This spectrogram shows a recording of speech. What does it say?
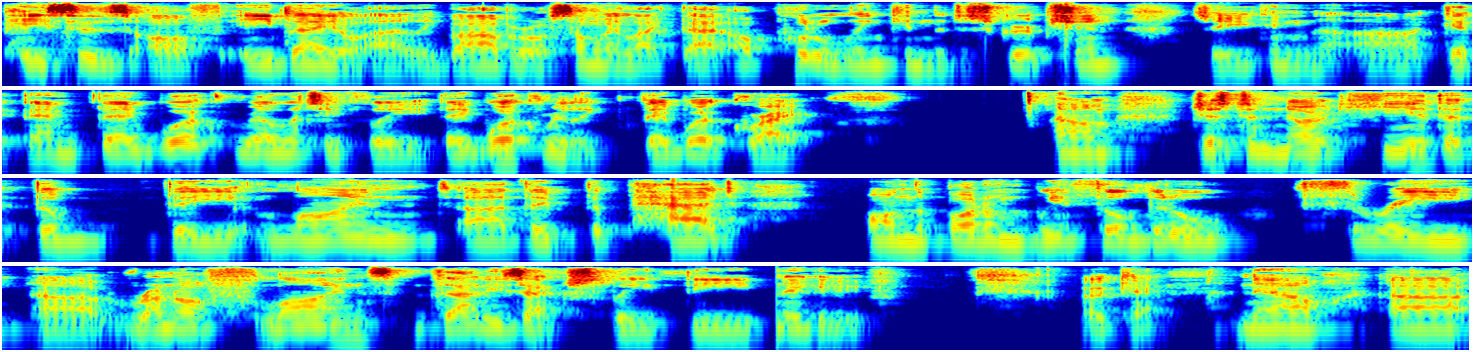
pieces off eBay or Alibaba or somewhere like that. I'll put a link in the description so you can uh, get them. They work relatively, they work really, they work great. Um, just a note here that the the line, uh, the the pad on the bottom with the little three uh, runoff lines, that is actually the negative. Okay, now uh,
